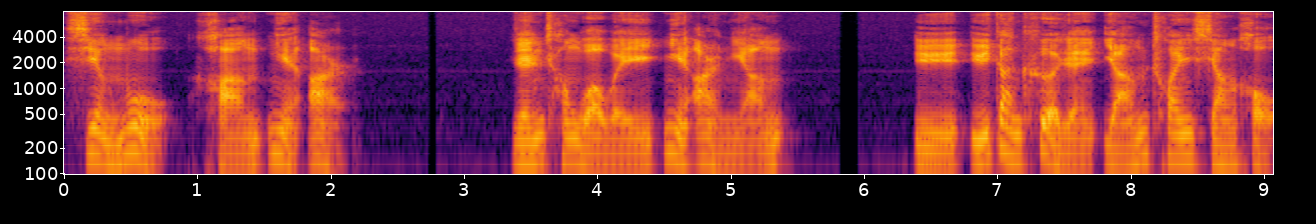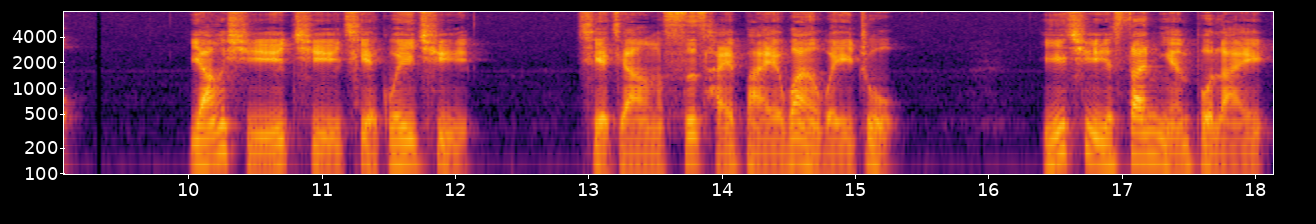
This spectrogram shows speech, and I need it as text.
姓穆，行念二。人称我为念二娘。与余干客人杨川相后，杨许娶妾归去，妾将私财百万为住。一去三年不来。”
